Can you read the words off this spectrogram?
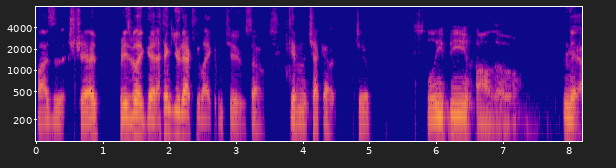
buzz as it should, but he's really good. I think you'd actually like him too, so give him a check out too. Sleepy Hallow. Yeah.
